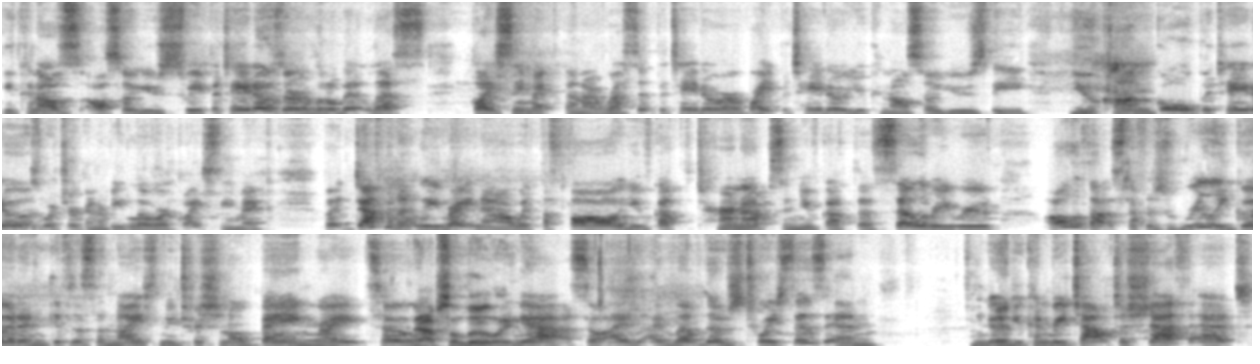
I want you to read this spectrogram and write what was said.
You can als- also use sweet potatoes or a little bit less glycemic than a russet potato or a white potato. You can also use the Yukon Gold potatoes, which are going to be lower glycemic. But definitely right now with the fall, you've got the turnips and you've got the celery root. All of that stuff is really good and gives us a nice nutritional bang, right? So Absolutely. yeah, so I I love those choices, and you know And- you can reach out to Chef at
